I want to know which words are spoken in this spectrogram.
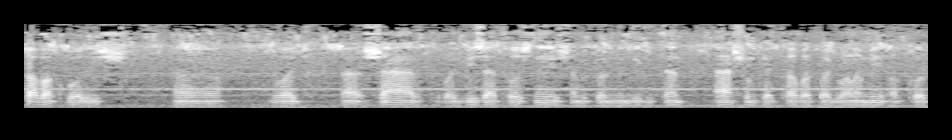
tavakból is, vagy sárt, vagy vizet hozni, és amikor mindig itt ásunk egy tavat, vagy valami, akkor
